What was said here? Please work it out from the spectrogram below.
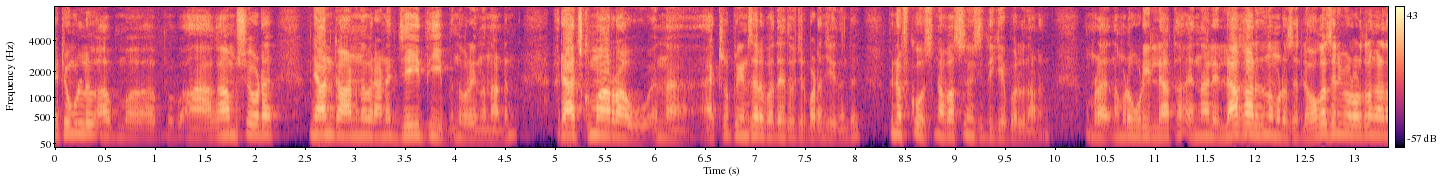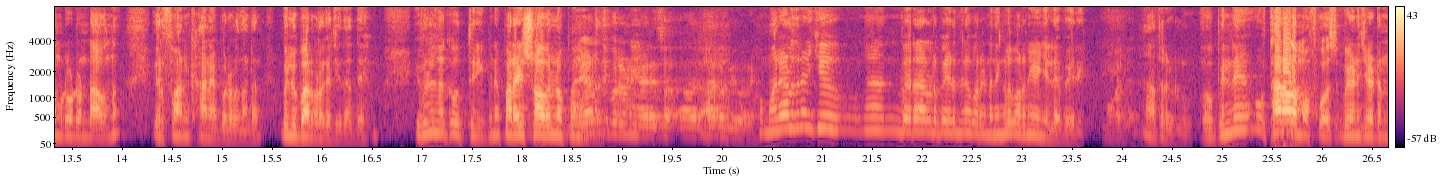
ഏറ്റവും കൂടുതൽ ആകാംക്ഷയോടെ ഞാൻ കാണുന്നവരാണ് ജയ്ദീപ് എന്ന് പറയുന്ന നടൻ രാജ്കുമാർ റാവു എന്ന ആക്ടർ പ്രിൻസ് സാർ ഇപ്പോൾ അദ്ദേഹത്തെ വെച്ചൊരു പടം ചെയ്യുന്നുണ്ട് പിന്നെ ഓഫ് കോഴ്സ് നവാസ് സിദ്ദിഖിയെ പോലെ നടൻ. നമ്മുടെ നമ്മുടെ കൂടെ ഇല്ലാത്ത എന്നാൽ എല്ലാ കാലത്തും നമ്മുടെ ലോക സിനിമ ഉള്ളിടത്തോളം കാലം നമ്മുടെ കൂടെ ഉണ്ടാവുന്ന ഇർഫാൻ ഖാനെ പോലുള്ള നടൻ ബിലുബാർ പ്രക ചെയ്ത അദ്ദേഹം. ഇവരിൽ നിന്നൊക്കെ ഒത്തിരി പിന്നെ പരേഷ് റാവലിനൊപ്പം മലയാളത്തിൽ എനിക്ക് ഞാൻ വേറെ ആളുടെ പേര് എന്തിനാ പറയുന്നത് നിങ്ങൾ പറഞ്ഞു കഴിഞ്ഞില്ലേ പേര്? അത്രേ ഉള്ളൂ. പിന്നെ ധാരാളം ഓഫ് കോഴ്സ് വേണുചേട്ടൻ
